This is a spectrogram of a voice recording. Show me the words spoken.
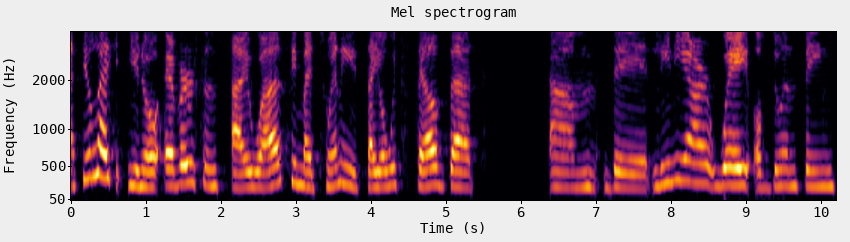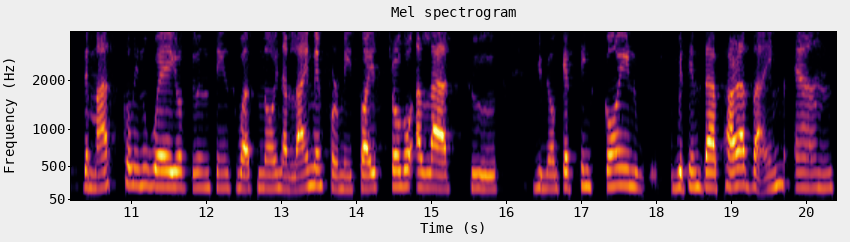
I feel like, you know, ever since I was in my 20s, I always felt that um, the linear way of doing things, the masculine way of doing things was not in alignment for me. So I struggle a lot to, you know, get things going within that paradigm. And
